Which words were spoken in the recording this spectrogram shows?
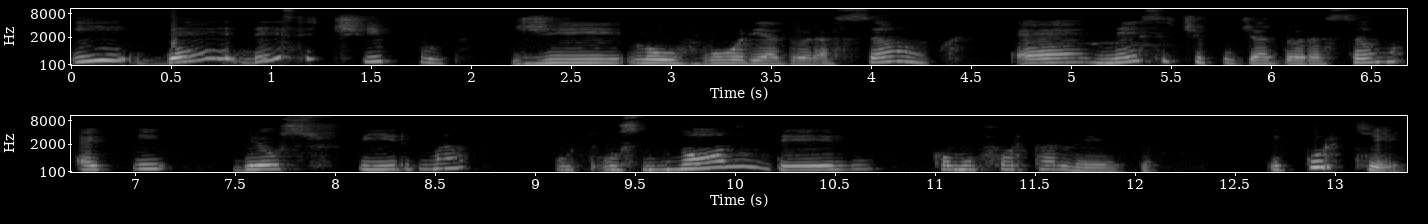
E de, desse tipo de louvor e adoração, é nesse tipo de adoração é que Deus firma o, o nome dele como fortaleza. E por quê?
